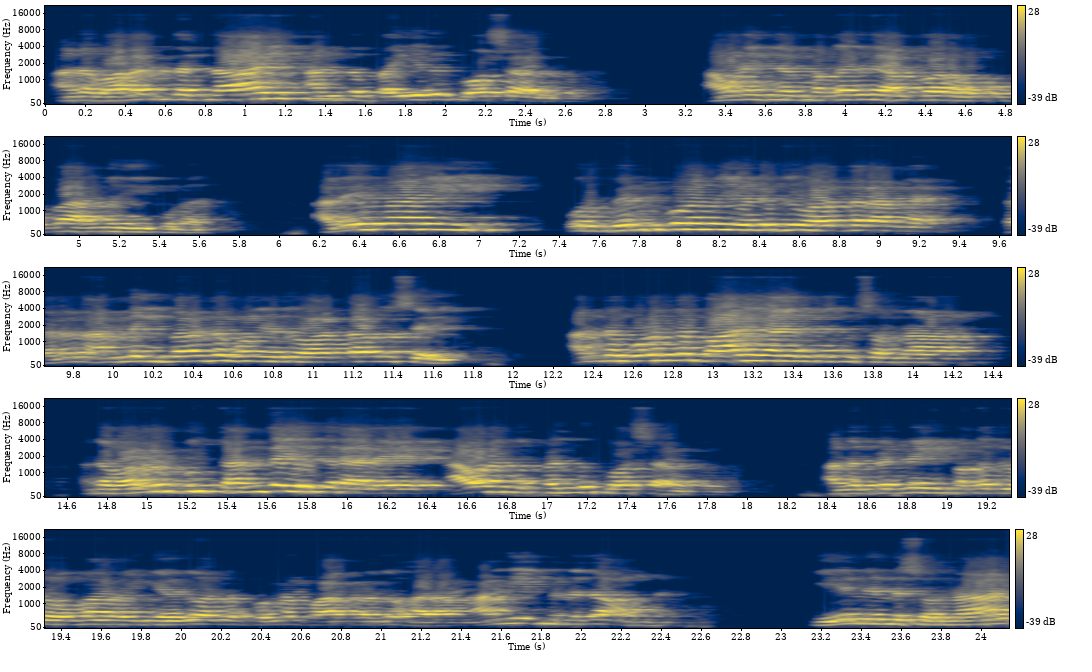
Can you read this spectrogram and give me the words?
அந்த வளர்த்த தாய் அந்த பையனுக்கு கோஷா இருக்கும். அவனை தன் பக்கத்துல அப்பா உட்கார அனுமதிக்க கூடாது. அதே மாதிரி ஒரு பெண் குழந்தை எடுத்து வளர்த்துறாங்க. பிறகு அன்னைக்கு பிறந்த குழந்தை எடுத்து வளர்த்தாலும் சரி அந்த குழந்தை பாலிக சொன்னா அந்த வளர்ப்பு தந்தை இருக்கிறாரே அவர் அந்த பெண்ணு கோஷா இருக்கும் அந்த பெண்ணை பக்கத்துல உட்கார வைக்கிறதோ அந்த பொண்ணை பார்க்கறதோ ஹராம். அந்நிய பெண்ணு தான் அவங்க. ஏன் என்று சொன்னால்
